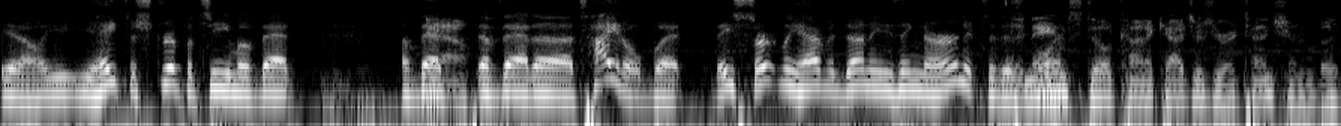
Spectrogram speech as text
you know, you, you hate to strip a team of that of that Yeah. of that uh, title, but they certainly haven't done anything to earn it to this the point. The name still kind of catches your attention, but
